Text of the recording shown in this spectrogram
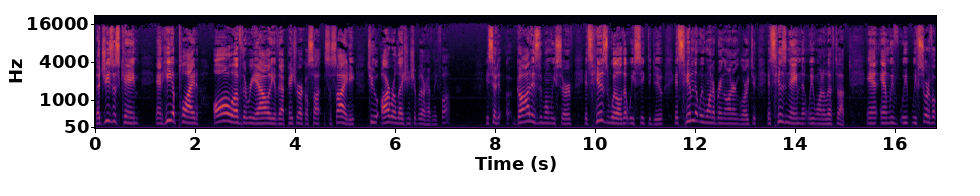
That Jesus came and he applied all of the reality of that patriarchal so- society to our relationship with our Heavenly Father. He said, God is the one we serve. It's His will that we seek to do. It's Him that we want to bring honor and glory to. It's His name that we want to lift up. And, and we've, we, have we have sort of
